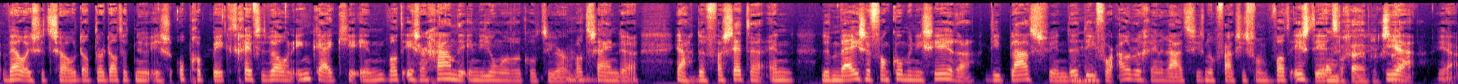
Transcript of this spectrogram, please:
Wel is het zo dat doordat het nu is opgepikt... geeft het wel een inkijkje in wat is er gaande in de jongerencultuur. Wat zijn de, ja, de facetten en de wijze van communiceren die plaatsvinden... Mhm. die voor oudere generaties nog vaak zoiets van wat is dit? Onbegrijpelijk zijn. Ja, ja.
